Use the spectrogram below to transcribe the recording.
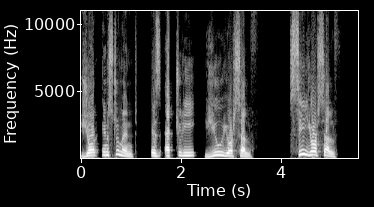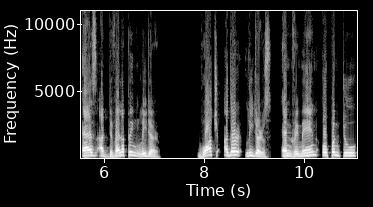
Your instrument is actually you yourself. See yourself as a developing leader. Watch other leaders and remain open to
